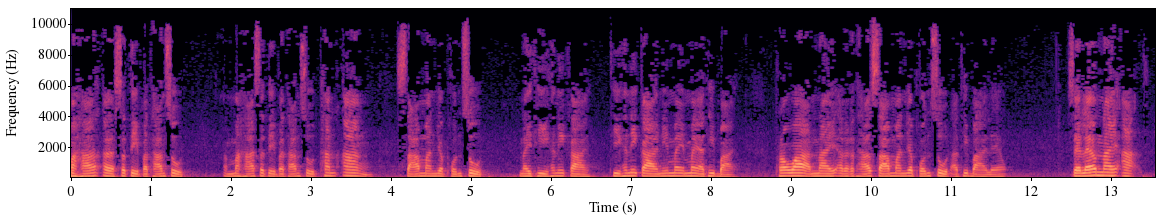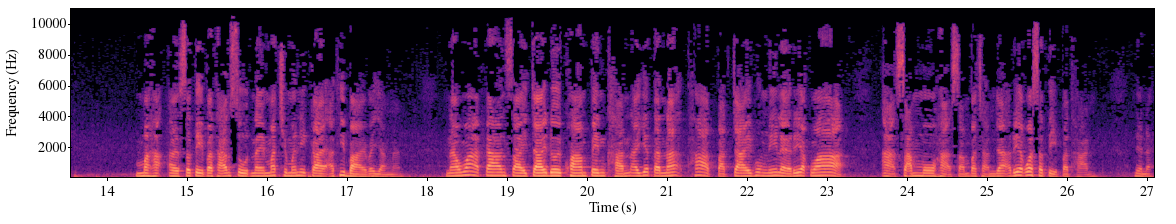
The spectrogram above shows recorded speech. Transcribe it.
มหาสติปัฏฐานสูตร มหาสติปัฏฐานสูตรท่านอ้าง สามัญญผลสูตร ในทีขณิกาย ทีขณิกายนี้ไม่ไม่อธิบาย เพราะว่าในอัตถกถาสามัญญผลสูตรอธิบายแล้ว เสร็จแล้วในอะมหาสติปัฏฐานสูตรในมัชฌิมนิกายอธิบายไว้อย่างนั้นนะว่าการใส่ใจโดยความเป็นขันอายตนะธาตุปัจจัยพวกนี้แหละเรียกว่าอะสัมโมหะสัมปชัญญะเรียกว่าสติปัฏฐานเนี่ยนะ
